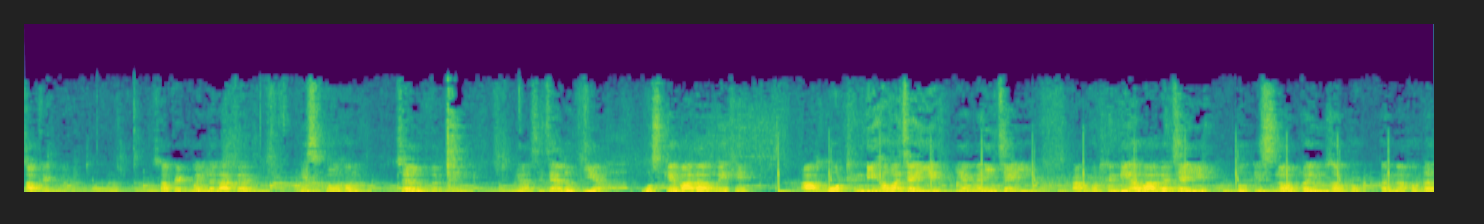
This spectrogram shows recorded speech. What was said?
सॉकेट में। सॉकेट में लगाकर इसको हम चालू कर देंगे। यहाँ से चालू किया। उसके बाद आप देखें आपको ठंडी हवा चाहिए या नहीं चाहिए? आपको ठंडी हवा अगर चाहिए तो इस नॉब का यूज़ आपको करना होगा।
